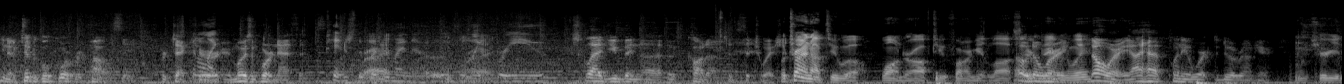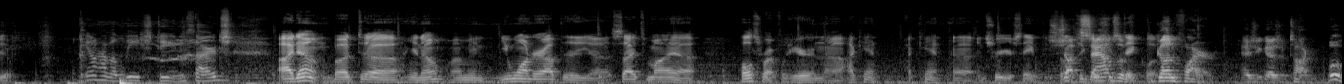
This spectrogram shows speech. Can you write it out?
you know typical corporate policy: protect Kinda your like- most important assets. Pinch the bridge Right. of my nose and like Right. breathe. Just glad you've been uh, caught up to the situation. But try not to uh, wander off too far and get lost. oh, there, don't worry. Way. Don't worry. I have plenty of work to do around here. I'm sure you do. You don't have a leash, do you, Sarge? I don't, but uh, you know, I mean, you wander out the uh, sights of my uh, pulse rifle here, and uh, I can't, I can't uh, ensure your safety. So I Shot think we sounds should of close. gunfire as you guys are talking. Whoa.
